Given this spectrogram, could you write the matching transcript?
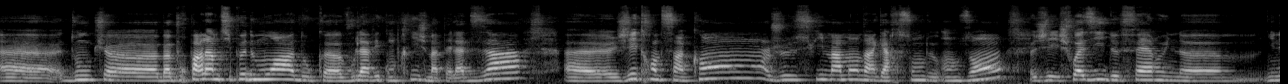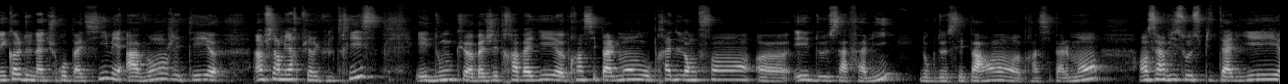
Euh, donc, euh, bah, pour parler un petit peu de moi, donc vous l'avez compris, je m'appelle Adza, j'ai 35 ans, je suis maman d'un garçon de 11 ans. J'ai choisi de faire une, une école de naturopathie, mais avant j'étais infirmière puéricultrice. Et donc, euh, bah, j'ai travaillé euh, principalement auprès de l'enfant euh, et de sa famille, donc de ses parents principalement, en service hospitalier,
